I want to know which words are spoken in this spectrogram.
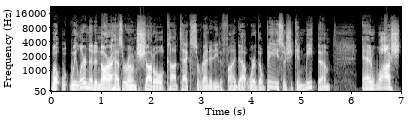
Well, w- we learned that Inara has her own shuttle, contacts Serenity to find out where they'll be so she can meet them. And Wash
